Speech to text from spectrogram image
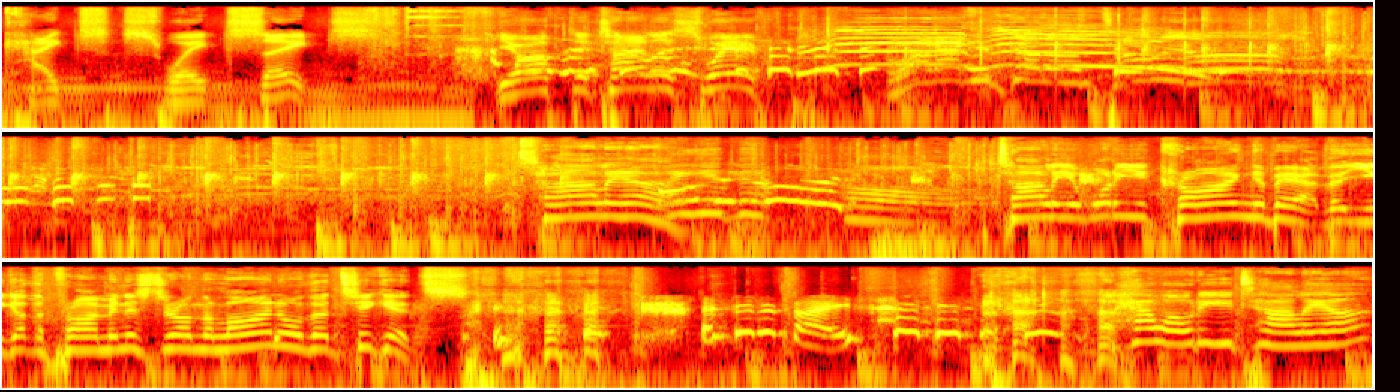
Kate's Suite Seats. You're off to Taylor Swift. Why don't you got him Talia. Talia, Oh my god! Talia, what are you crying about? That you got the Prime Minister on the line or the tickets? A bit of both. How old are you, Talia?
